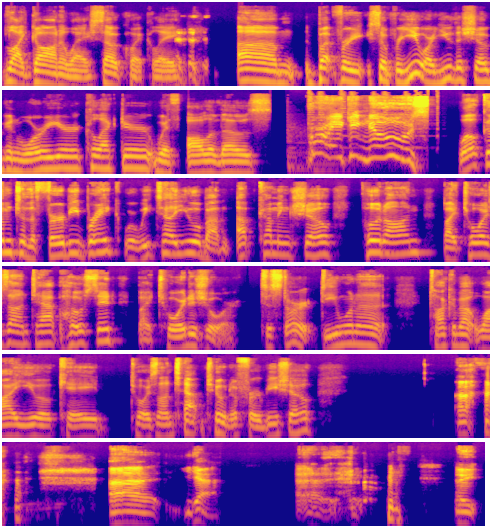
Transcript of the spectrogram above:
like gone away so quickly. Um, but for so for you, are you the Shogun Warrior collector with all of those Breaking news! Welcome to the Furby Break, where we tell you about an upcoming show put on by Toys on Tap, hosted by Toy de Jour. To start, do you want to talk about why you okayed Toys on Tap doing a Furby show? Uh, uh yeah. Uh,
